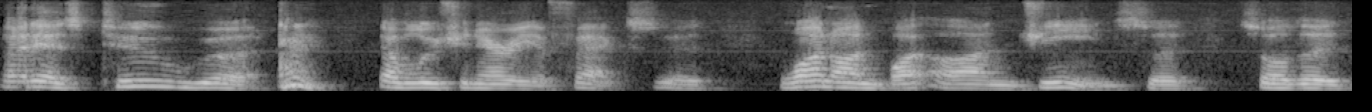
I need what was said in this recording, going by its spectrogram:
that has two uh, evolutionary effects. Uh, one on on genes. Uh, so the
